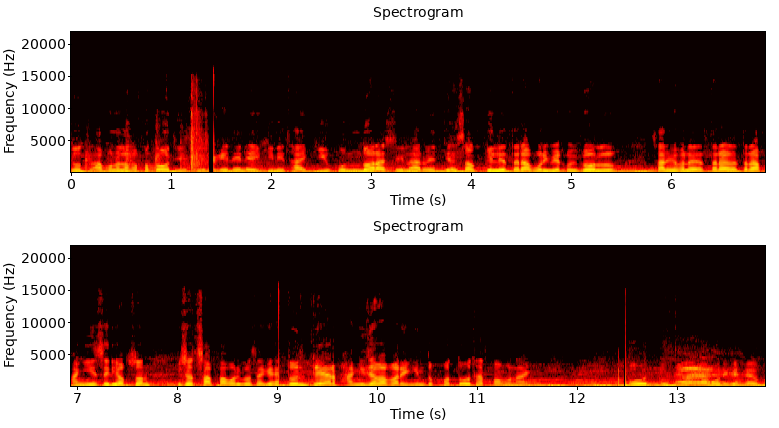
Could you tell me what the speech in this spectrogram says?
য'ত আপোনালোকে ফটো উঠিছিল। এইকেইদিন এইখিনি ঠাই কি সুন্দৰ আছিল আৰু এতিয়া চাওক কি লেতেৰা পৰিৱেশ হৈ গ'ল। চাৰিওফালে লেতেৰা লেতেৰা ভাঙি আছে দিয়কচোন। পিছত চাফা কৰিব চাগে। তুন্তিয়াৰ ভাঙি যাব পাৰি কিন্তু ফটো উঠাত কম নাই। বহুত দুখ লগা পৰিৱেশে হ'ব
